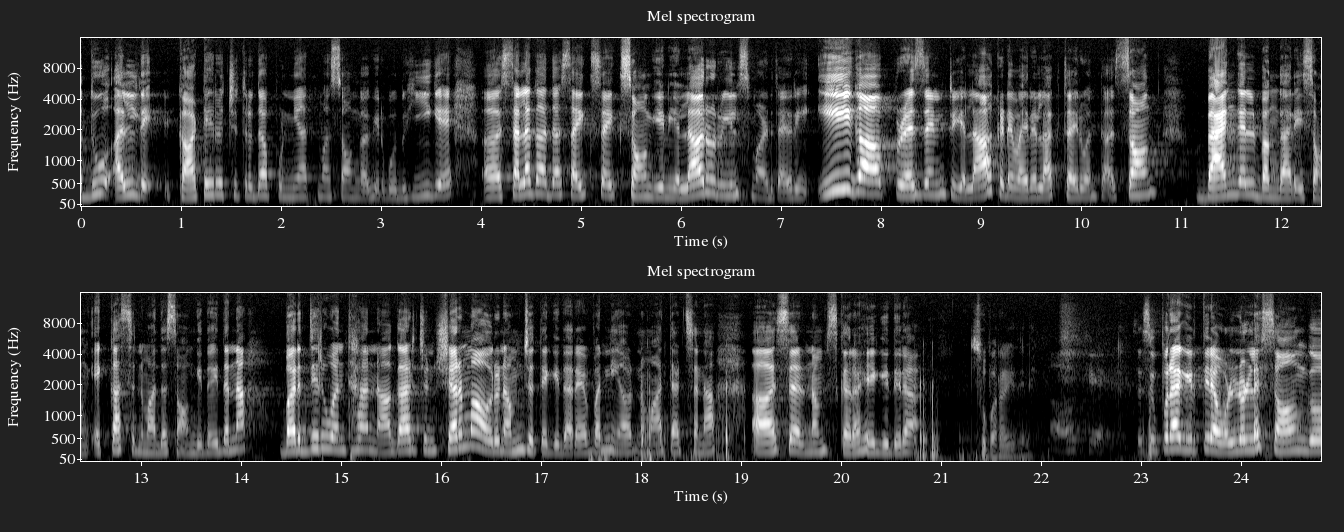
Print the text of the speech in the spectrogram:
ಅದು ಅಲ್ಲದೆ ಕಾಟೇರ ಚಿತ್ರದ ಪುಣ್ಯಾತ್ಮ ಸಾಂಗ್ ಆಗಿರ್ಬೋದು. ಹೀಗೆ ಸಲಗಾದ ಸೈಕ್ ಸೈಕ್ ಸಾಂಗ್ ಏನು ಎಲ್ಲರೂ ರೀಲ್ಸ್ ಮಾಡ್ತಾ ಇದ್ರಿ. ಈಗ ಪ್ರೆಸೆಂಟ್ ಎಲ್ಲ ಕಡೆ ವೈರಲ್ ಆಗ್ತಾ ಇರುವಂತಹ song bangle Bangari song Ekka ಸಿನಿಮಾದ ಸಾಂಗ್ ಇದು. ಇದನ್ನು ಬರೆದಿರುವಂತಹ ನಾಗಾರ್ಜುನ್ ಶರ್ಮಾ ಅವರು ನಮ್ಮ ಜೊತೆಗಿದ್ದಾರೆ. ಬನ್ನಿ ಅವ್ರನ್ನ ಮಾತಾಡ್ಸೋಣ. ಸರ್, ನಮಸ್ಕಾರ. ಹೇಗಿದ್ದೀರಾ? ಸೂಪರ್ ಆಗಿದ್ದೀನಿ. ಸೂಪರ್ ಇರ್ತೀರಾ ಒಳ್ಳೊಳ್ಳೆ ಸಾಂಗು,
